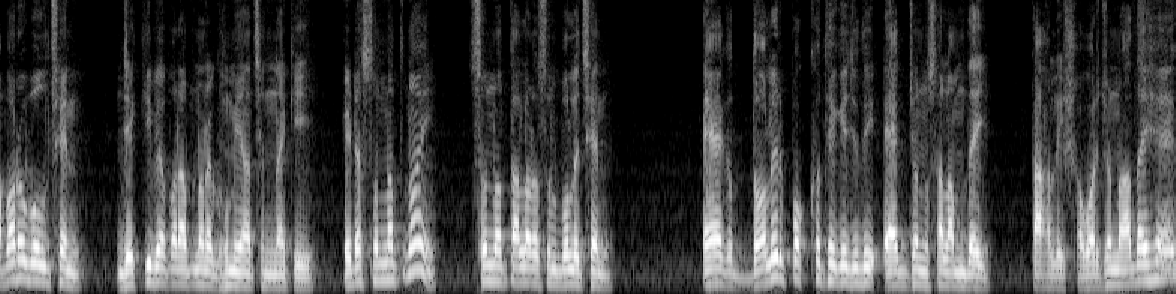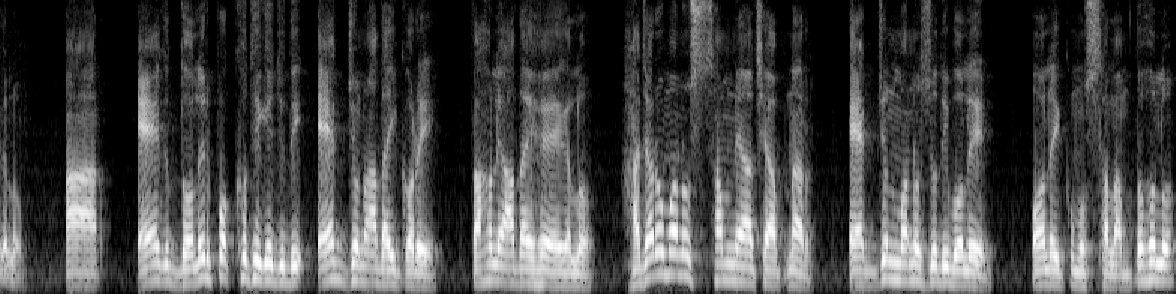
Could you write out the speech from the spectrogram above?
আবারও বলছেন যে, কি ব্যাপার আপনারা ঘুমিয়ে আছেন নাকি? এটা সোননাথ নয়। সোননাথ আল্লাহ রসুল বলেছেন, এক দলের পক্ষ থেকে যদি একজন সালাম দেয়, তাহলে সবার জন্য আদায় হয়ে গেল। আর এক দলের পক্ষ থেকে যদি একজন আদায় করে, তাহলে আদায় হয়ে গেল। হাজারো মানুষ সামনে আছে আপনার। একজন মানুষ যদি বলে ওয়ালাইকুম আসসালাম তো হলো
